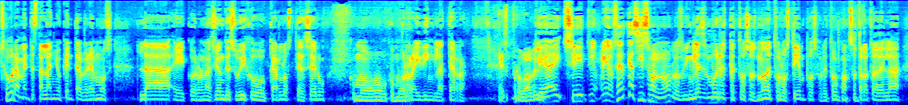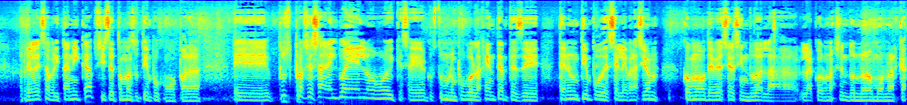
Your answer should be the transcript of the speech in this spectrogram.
seguramente hasta el año que entra veremos la eh, coronación de su hijo Carlos III como, como rey de Inglaterra. Es probable. Que hay, sí, o sea, es que así son, ¿no? Los ingleses muy respetuosos, ¿no? De todos los tiempos, sobre todo cuando se trata de la realeza británica, sí se toman su tiempo como para, eh, pues, procesar el duelo y que se acostumbre un poco la gente antes de tener un tiempo de celebración, como debe ser sin duda la, la coronación de un nuevo monarca.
